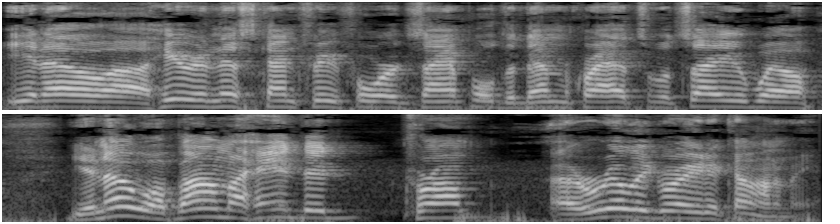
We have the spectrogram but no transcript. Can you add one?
you know, uh, here in this country, for example, the Democrats would say, well, you know, Obama handed Trump a really great economy.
